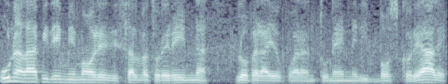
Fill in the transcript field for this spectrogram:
Una lapide in memoria di Salvatore Renna, l'operaio 41enne di Bosco Reale,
